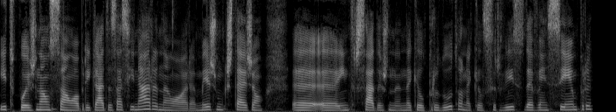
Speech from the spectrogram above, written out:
E depois não são obrigadas a assinar na hora, mesmo que estejam uh, uh, interessadas na, naquele produto ou naquele serviço, devem sempre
